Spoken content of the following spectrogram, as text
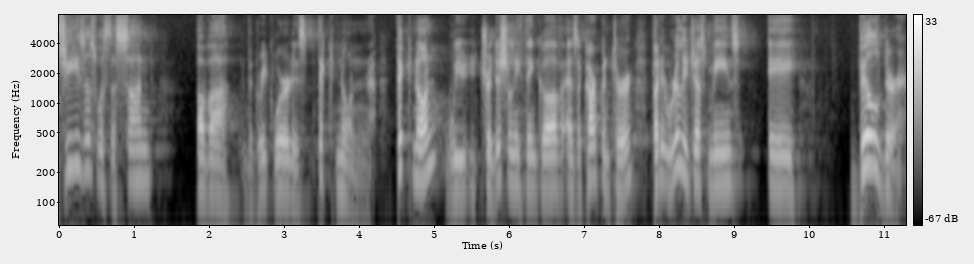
Jesus was the son of a, the Greek word is tekton. Tekton, we traditionally think of as a carpenter, but it really just means a builder.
